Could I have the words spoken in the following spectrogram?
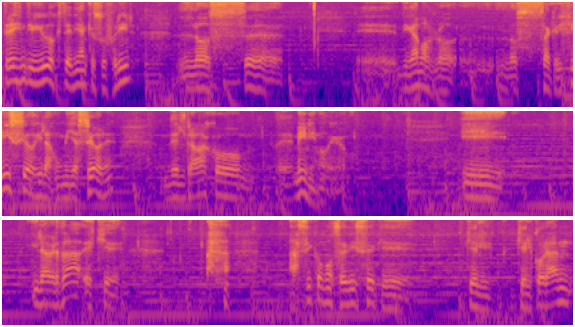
tres individuos que tenían que sufrir los, eh, eh, digamos, lo- los sacrificios y las humillaciones del trabajo eh, mínimo, digamos. Y, y la verdad es que, así como se dice que, que el, que el Corán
